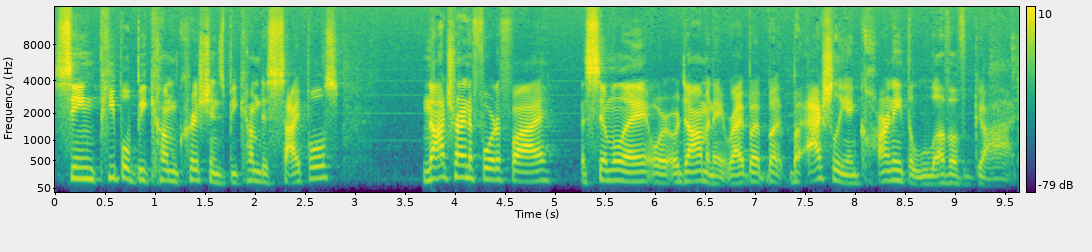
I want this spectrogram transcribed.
Seeing people become Christians, become disciples, not trying to fortify, assimilate, or, or dominate, right? But, but, but actually incarnate the love of God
